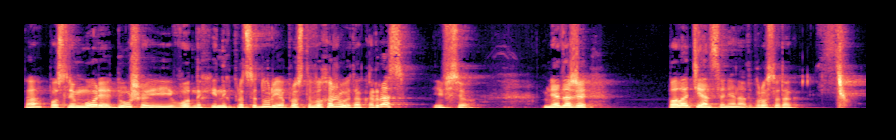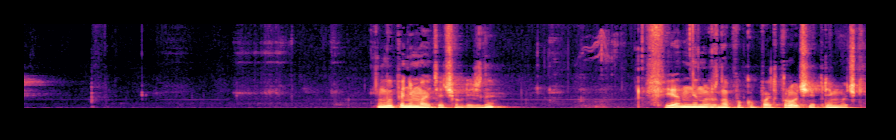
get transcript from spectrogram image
Да? После моря, душа и водных иных процедур я просто выхожу и так раз, и все. Мне даже полотенца не надо, просто так. Ну, вы понимаете, о чем речь, да? Фен не нужно покупать, прочие примочки.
